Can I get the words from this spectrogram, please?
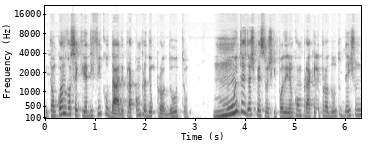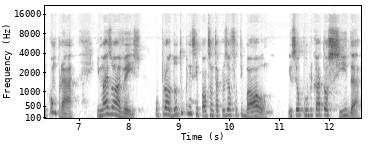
Então, quando você cria dificuldade para a compra de um produto, muitas das pessoas que poderiam comprar aquele produto deixam de comprar. E mais uma vez, o produto principal de Santa Cruz é o futebol. E o seu público é a torcida.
